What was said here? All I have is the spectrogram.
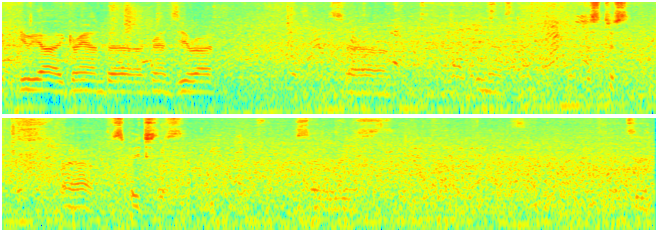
here, here we are, at ground uh, ground zero. It's, uh, you know, just just speechless. to least. That's it.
